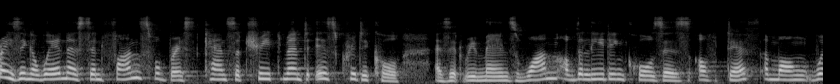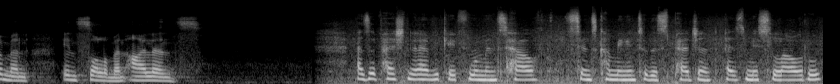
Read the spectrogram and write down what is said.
Raising awareness and funds for breast cancer treatment is critical as it remains one of the leading causes of death among women in Solomon Islands. As a passionate advocate for women's health, since coming into this pageant as Miss Lauru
